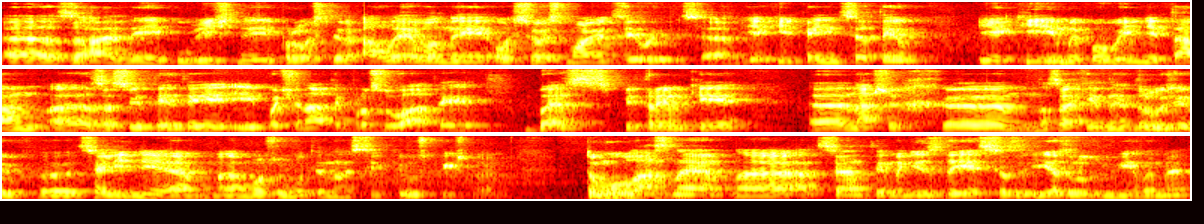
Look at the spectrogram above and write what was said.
е, загальний публічний простір, але вони ось ось мають з'явитися. Є кілька ініціатив, які ми повинні там е, засвітити і починати просувати без підтримки. е, Наших е, західних друзів е, ця лінія е, може бути не настільки успішною. Тому, власне, е, акценти, мені здається, є зрозумілими.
